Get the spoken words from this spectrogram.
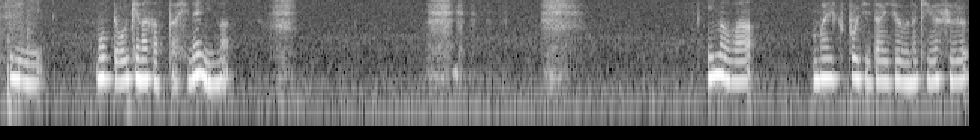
常に持っておけなかったしねみんな。今はマイクポジ大丈夫な気がする。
